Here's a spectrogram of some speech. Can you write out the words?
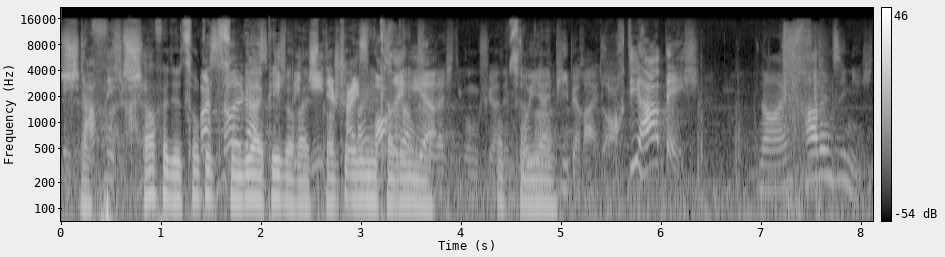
Schaff, schaffe dir zurück Was zum? Ich VIP-Bereich. jede Dort die den Optional. Doch, die habe ich. Nein, haben Sie nicht.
